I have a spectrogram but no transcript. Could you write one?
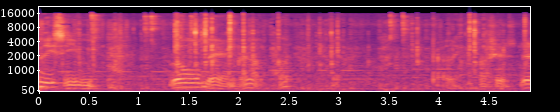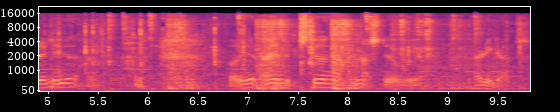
they see me roll there, or not? What? Yeah, probably. Oh shit! Did I do that? Oh, oh yeah. I still got, not still, yeah. I already got this.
